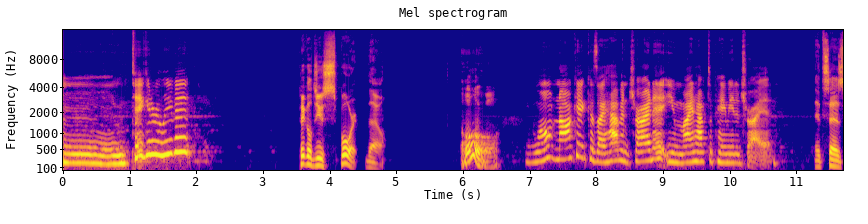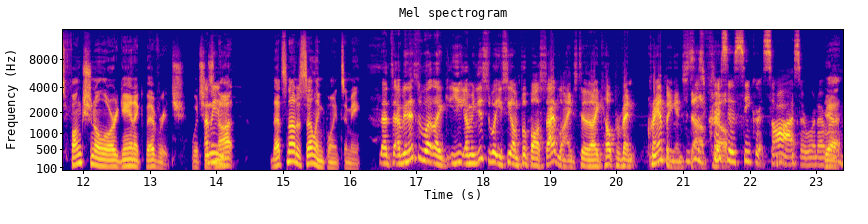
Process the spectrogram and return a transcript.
Mm, take it or leave it. pickle juice sport though. Oh, Won't knock it because I haven't tried it. You might have to pay me to try it. It says functional organic beverage, which I is mean- not. That's not a selling point to me. that's. I mean, this is what like. You, I mean, this is what you see on football sidelines to like help prevent cramping and This stuff. This is so- Chris's secret sauce or whatever. Yeah.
